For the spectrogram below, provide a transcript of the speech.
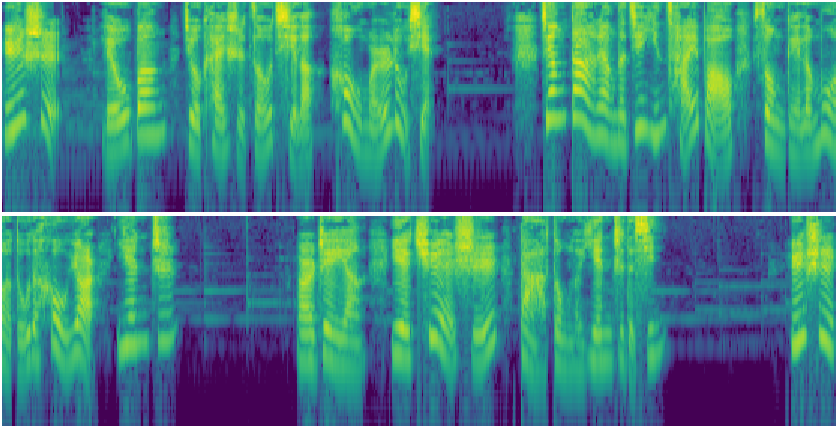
于是，刘邦就开始走起了后门路线，将大量的金银财宝送给了默读的后院胭脂，而这样也确实打动了胭脂的心。于是，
